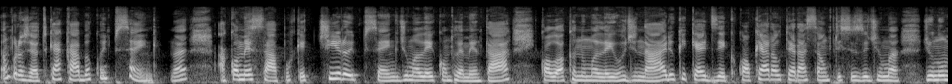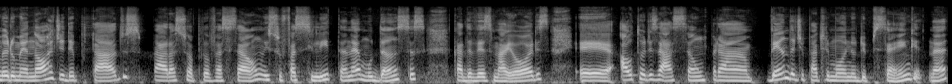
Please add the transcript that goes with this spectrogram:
é um projeto que acaba com o IPSENG, né? A começar porque tira o IPSENG de uma lei complementar, coloca numa lei ordinária, o que quer dizer que qualquer alteração precisa de, uma, de um número menor de deputados para a sua aprovação, isso facilita né, mudanças cada vez maiores, é, autorização para venda de patrimônio do IPSENG, né,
